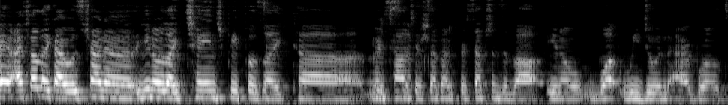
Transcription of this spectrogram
I, I felt like I was trying to, you know, like change people's like uh, mentality and stuff and perceptions about, you know, what we do in the Arab world.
